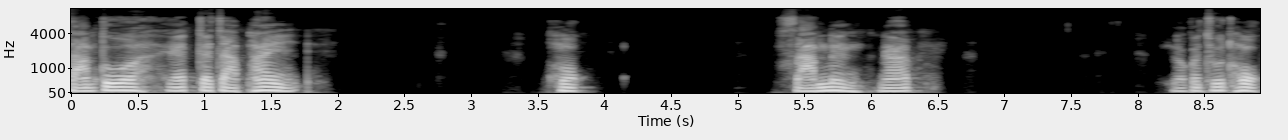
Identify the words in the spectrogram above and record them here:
สามตัวแอดจะจับให้หกสามหนึ่งนะครับ แล้วก็ชุดหก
